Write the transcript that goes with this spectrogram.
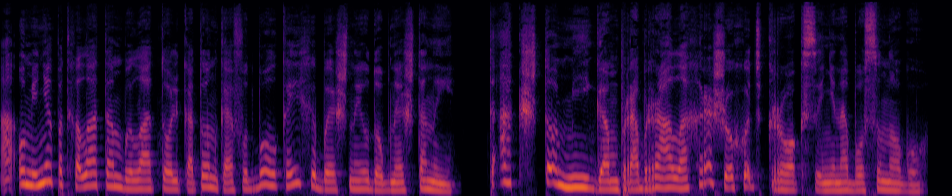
а у меня под халатом была только тонкая футболка и хэбэшные удобные штаны. Так что мигом пробрала, хорошо хоть кроксы не на босу ногу.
